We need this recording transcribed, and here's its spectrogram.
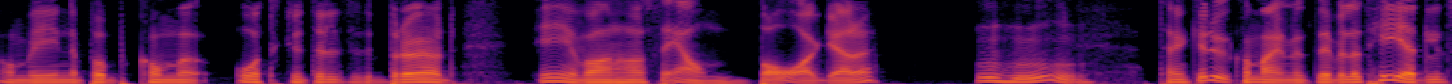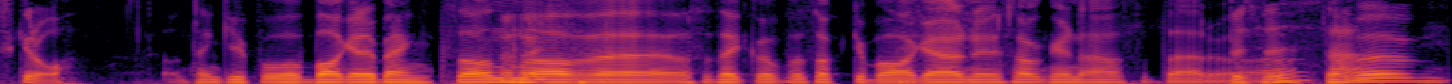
om vi är inne på, kommer återknyta lite till bröd, är vad han har att säga om bagare. Mhm. Tänker du komma att det är väl ett hedligt skrå? Jag tänker ju på Bagare Bengtsson av, eh, och så tänker jag på Sockerbagaren i sångerna och sånt där. Och, Precis, Ja, de är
